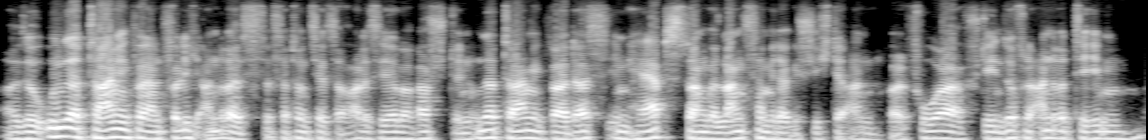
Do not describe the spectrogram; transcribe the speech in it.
Also unser Timing war ein völlig anderes. Das hat uns jetzt auch alles sehr überrascht. Denn unser Timing war das, im Herbst fangen wir langsam mit der Geschichte an, weil vorher stehen so viele andere Themen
